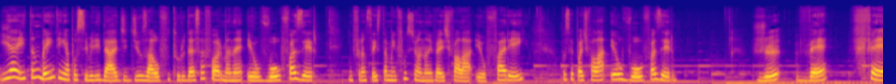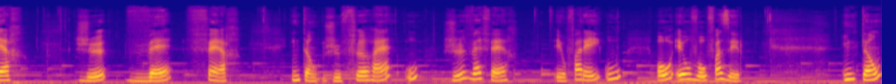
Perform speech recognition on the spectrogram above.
E aí também tem a possibilidade de usar o futuro dessa forma, né? Eu vou fazer. Em francês também funciona. Ao invés de falar eu farei, você pode falar eu vou fazer. Je vais faire. Je vais faire. Então, je ferai ou je vais faire. Eu farei o ou eu vou fazer. Então,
